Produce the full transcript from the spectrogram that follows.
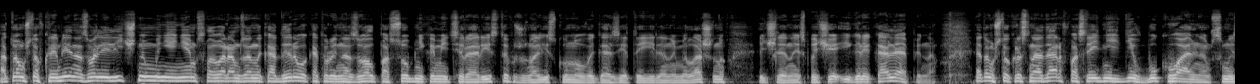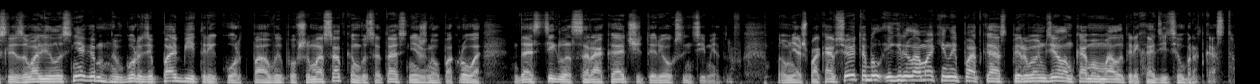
О том, что в Кремле назвали личным мнением слова Рамзана Кадырова, который назвал пособниками террористов журналистку «Новой газеты» Елену Милашину и члена СПЧ Игоря Каляпина. О том, что Краснодар в последние дни в буквальном смысле завалило снегом, в городе побит рекорд по выпавшим осадкам, высота снежного покрова достигла 44 сантиметров. У меня же пока все. Это был Игорь Ломакин и подкаст подкаст «Первым делом». Кому мало, переходите в «Бродкаст».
